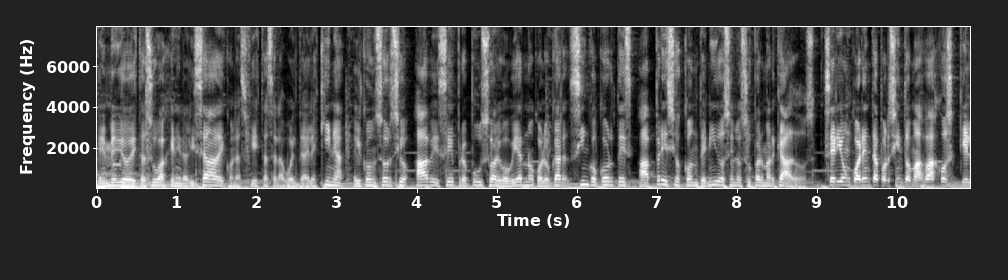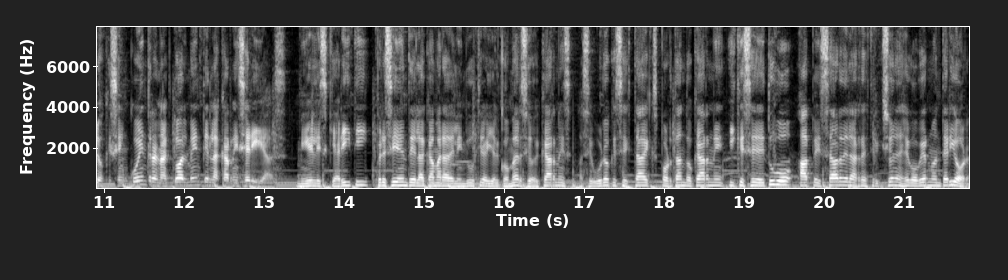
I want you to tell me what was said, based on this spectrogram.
En medio de esta suba generalizada y con las fiestas a la vuelta de la esquina, el consorcio ABC propuso al gobierno colocar cinco cortes a precios contenidos en los supermercados. Sería un 40% más bajos que los que se encuentran actualmente en las carnicerías. Miguel Schiariti, presidente de la Cámara de la Industria y el Comercio de Carnes, aseguró que se está exportando carne y que se detuvo a pesar de las restricciones del gobierno anterior,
